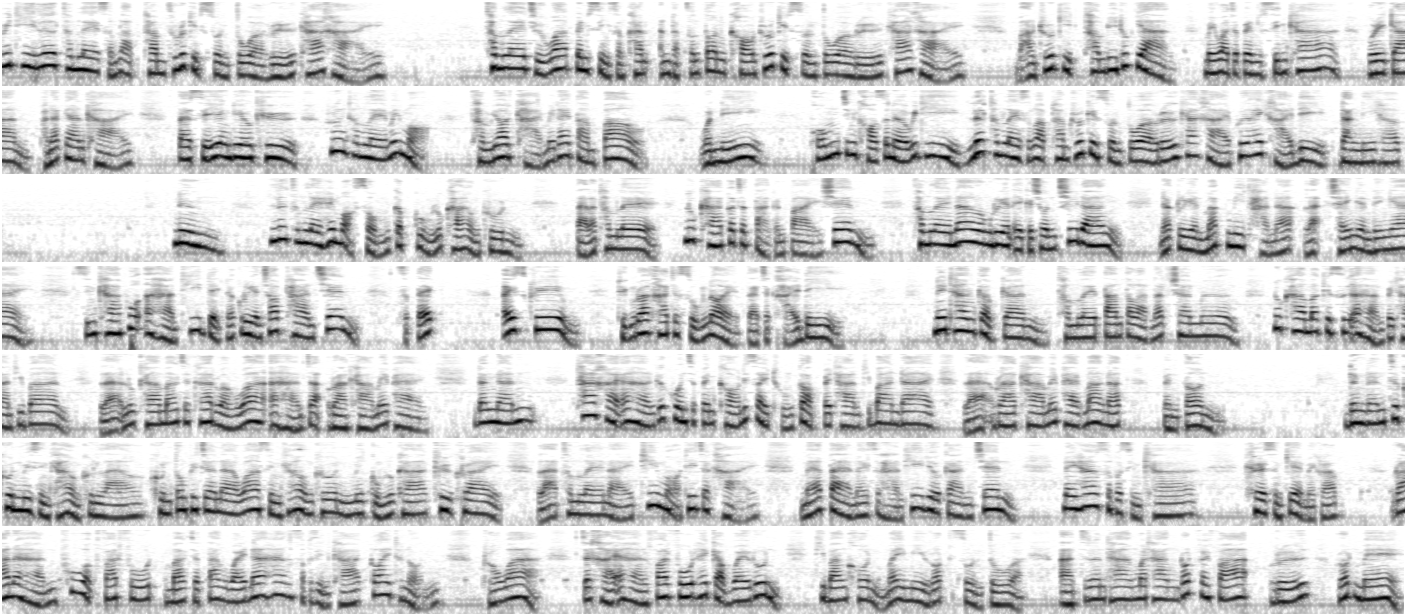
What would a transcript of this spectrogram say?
วิธีเลือกทำเลสำหรับทำธุรกิจส่วนตัวหรือค้าขาย ทำเลถือว่าเป็นสิ่งสำคัญอันดับต้นๆของธุรกิจส่วนตัวหรือค้าขาย บางธุรกิจทำดีทุกอย่าง ไม่ว่าจะเป็นสินค้า บริการ พนักงานขาย แต่เสียอย่างเดียวคือ เรื่องทำเลไม่เหมาะทำยอดขายไม่ได้ตามเป้า วันนี้ผมจึงขอเสนอวิธีเลือกทำเลสำหรับทำธุรกิจส่วนตัวหรือค้าขายเพื่อให้ขายดี ดังนี้ครับ 1. เลือกทำเลให้เหมาะสมกับกลุ่มลูกค้าของคุณ แต่ละทำเลลูกค้าก็จะต่างกันไป เช่น ทำเลหน้าโรงเรียนเอกชนชื่อดัง นักเรียนมักมีฐานะและใช้เงินได้ง่าย สินค้าพวกอาหารที่เด็กนักเรียนชอบทาน เช่น สเต็ก ไอศครีม ถึงราคาจะสูงหน่อยแต่จะขายดี ในทางกลับกัน ทำเลตามตลาดนัดชานเมือง ลูกค้ามักจะซื้ออาหารไปทานที่บ้าน และลูกค้ามักจะคาดหวังว่าอาหารจะราคาไม่แพง ดังนั้น ถ้าขายอาหารก็ควรจะเป็นของที่ใส่ถุงกลับไปทานที่บ้านได้ และราคาไม่แพงมากนัก เป็นต้น ดังนั้นถ้าคุณมีสินค้าของคุณแล้ว คุณต้องพิจารณาว่าสินค้าของคุณมีกลุ่มลูกค้าคือใคร และทำเลไหนที่เหมาะที่จะขาย แม้แต่ในสถานที่เดียวกัน เช่น ในห้างสรรพสินค้า เคยสังเกตไหมครับ ร้านอาหารพวกฟาสต์ฟู้ดมักจะตั้งไว้หน้าห้างสรรพสินค้าใกล้ถนน เพราะว่าจะขายอาหารฟาสต์ฟู้ดให้กับวัยรุ่น ที่บางคนไม่มีรถส่วนตัว อาจจะเดินทางมาทางรถไฟฟ้า หรือรถเมล์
